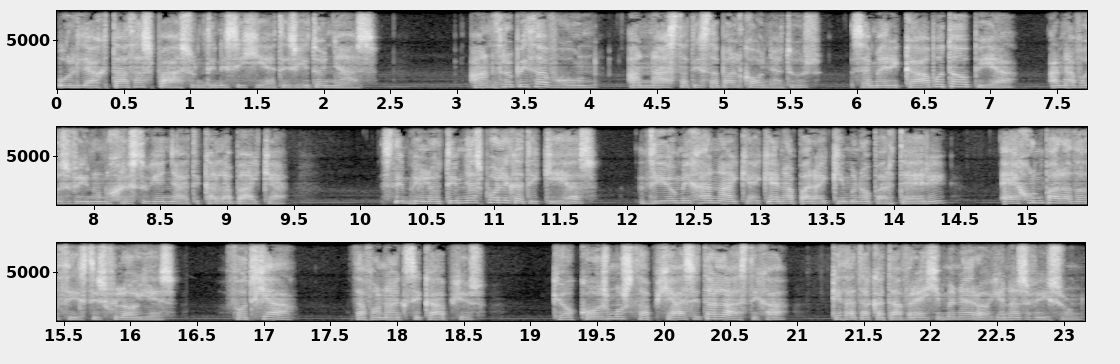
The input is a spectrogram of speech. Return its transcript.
ουρλιαχτά θα σπάσουν την ησυχία της γειτονιάς. Άνθρωποι θα βγουν ανάστατοι στα μπαλκόνια τους, σε μερικά από τα οποία αναβοσβήνουν χριστουγεννιάτικα λαμπάκια. Στην πιλωτή μιας πολυκατοικίας, δύο μηχανάκια και ένα παρακείμενο παρτέρι έχουν παραδοθεί στις φλόγες. Φωτιά, θα φωνάξει κάποιος, και ο κόσμος θα πιάσει τα λάστιχα και θα τα καταβρέχει με νερό για να σβήσουν.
